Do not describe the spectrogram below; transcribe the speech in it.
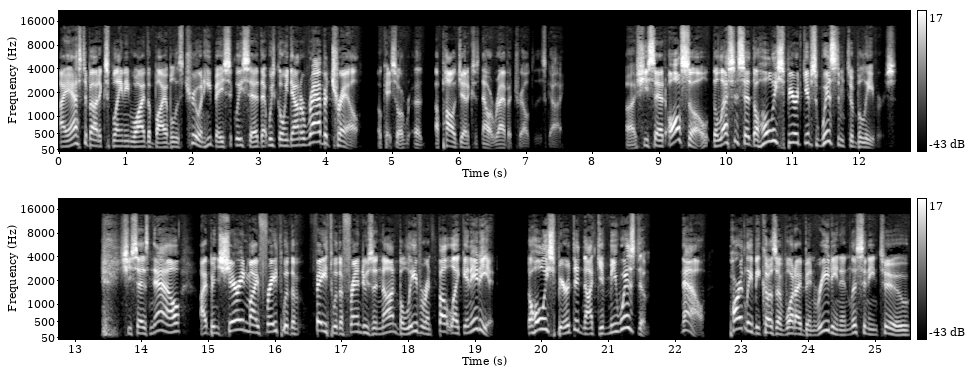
I asked about explaining why the Bible is true, and he basically said that was going down a rabbit trail. Okay, so uh, apologetics is now a rabbit trail to this guy. Uh, she said, also, the lesson said the Holy Spirit gives wisdom to believers. she says, now I've been sharing my faith with a faith with a friend who's a non-believer and felt like an idiot. The Holy Spirit did not give me wisdom. Now, partly because of what I've been reading and listening to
